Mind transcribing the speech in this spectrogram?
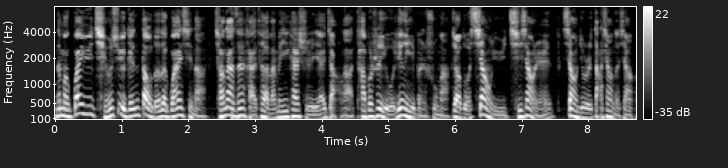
那么关于情绪跟道德的关系呢？乔纳森·海特，咱们一开始也讲了，他不是有另一本书吗？叫做《象与骑象人》，象就是大象的象。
